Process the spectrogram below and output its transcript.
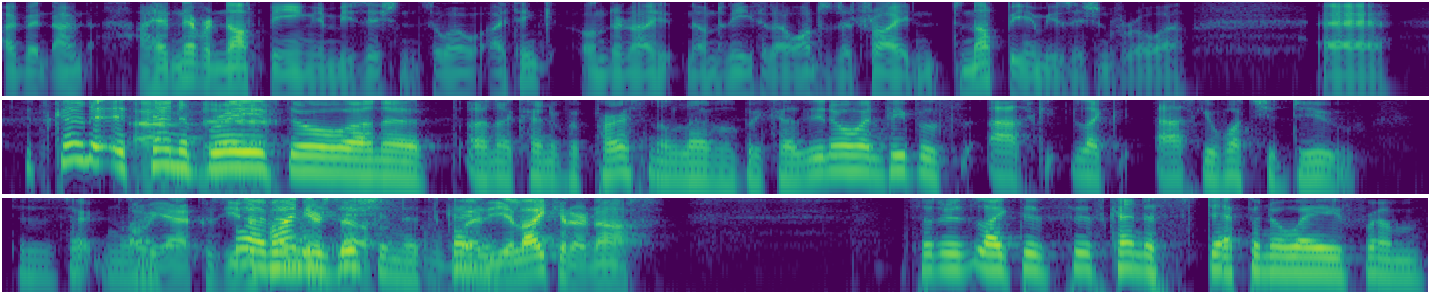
I've been, I'm, I had never not being a musician. So I, I think underneath, underneath it, I wanted to try to not be a musician for a while. Uh, It's kind of it's kind of brave uh, though on a on a kind of a personal level because you know when people ask like ask you what you do, there's a certain like oh yeah, because you well, define yourself musician, it's kind whether of- you like it or not. so there's like this this kind of stepping away from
